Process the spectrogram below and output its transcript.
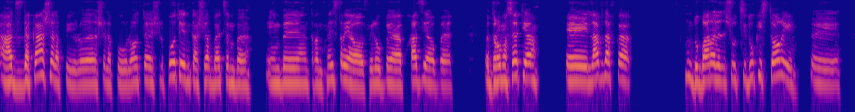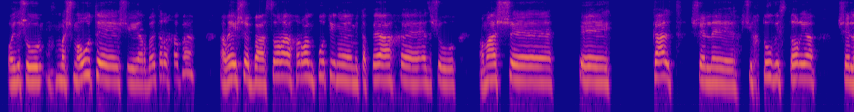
ההצדקה של, הפעול, של הפעולות של פוטין, כאשר בעצם ב, אם בטרנסניסטריה או אפילו באבחזיה או בדרום אוסטיה, לאו דווקא מדובר על איזשהו צידוק היסטורי או איזושהי משמעות שהיא הרבה יותר רחבה, הרי שבעשור האחרון פוטין מטפח איזשהו ממש קאלט של שכתוב היסטוריה, של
